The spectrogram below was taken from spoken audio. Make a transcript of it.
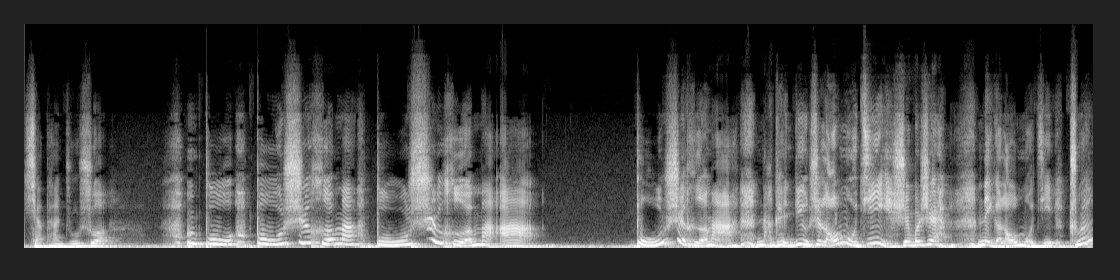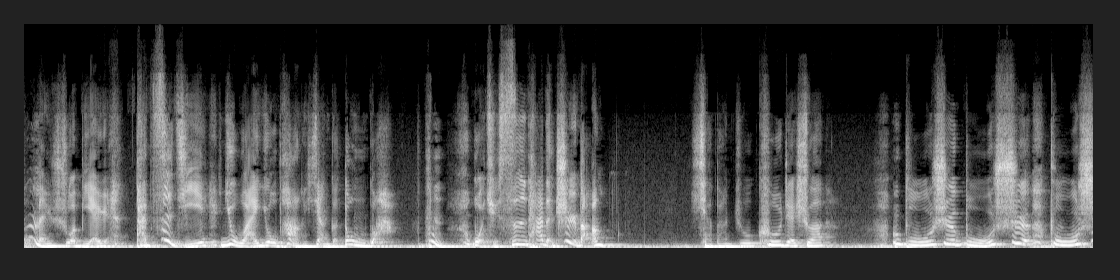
小胖猪说。不，不是河马，不是河马，不是河马，那肯定是老母鸡，是不是？那个老母鸡专门说别人，它自己又矮又胖，像个冬瓜。哼，我去撕它的翅膀。小胖猪哭着说：“不是，不是，不是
